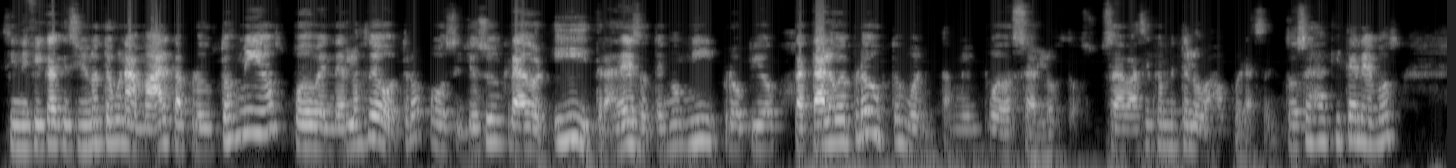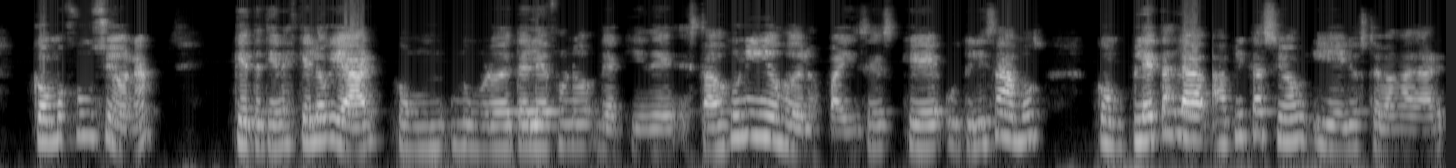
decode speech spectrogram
Significa que si yo no tengo una marca, productos míos, puedo venderlos de otro, o si yo soy un creador y tras de eso tengo mi propio catálogo de productos, bueno, también puedo hacer los dos. O sea, básicamente lo vas a poder hacer. Entonces aquí tenemos cómo funciona, que te tienes que loguear con un número de teléfono de aquí de Estados Unidos o de los países que utilizamos completas la aplicación y ellos te van a dar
